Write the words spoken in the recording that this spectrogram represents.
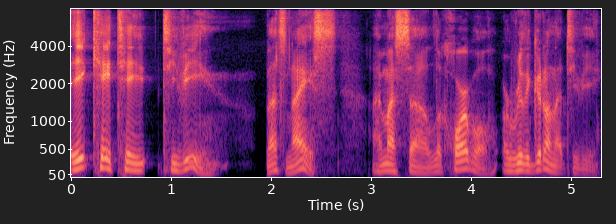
8K t- TV. That's nice. I must uh, look horrible or really good on that TV.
